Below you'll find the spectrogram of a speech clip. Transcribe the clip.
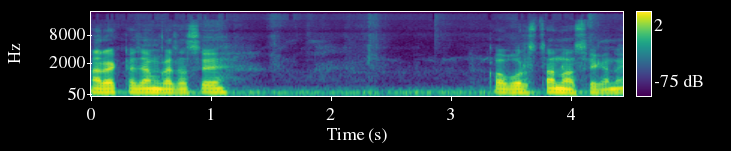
আর একটা জাম গাছ আছে। কবরস্থানও আছে এখানে।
